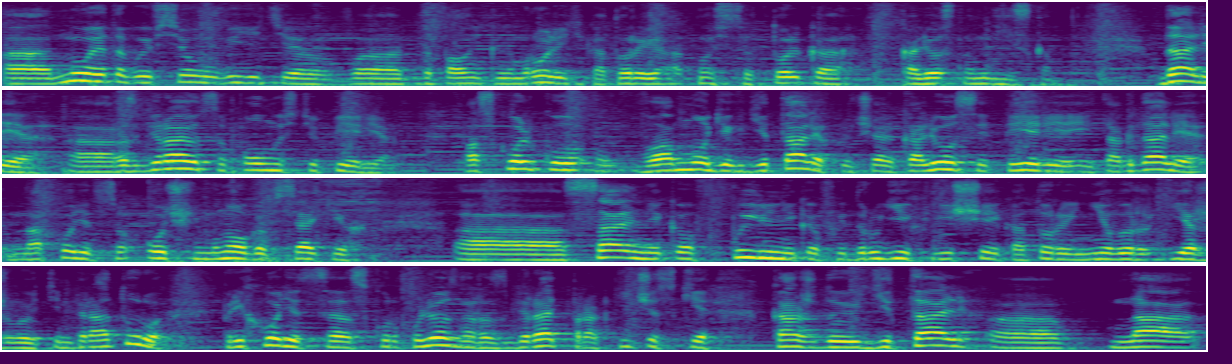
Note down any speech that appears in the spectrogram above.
Э, ну, это вы все увидите в дополнительном ролике, который относится только к колесным дискам. Далее, разбираются полностью перья поскольку во многих деталях, включая колеса, перья и так далее, находится очень много всяких э, сальников, пыльников и других вещей, которые не выдерживают температуру, приходится скрупулезно разбирать практически каждую деталь э, на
